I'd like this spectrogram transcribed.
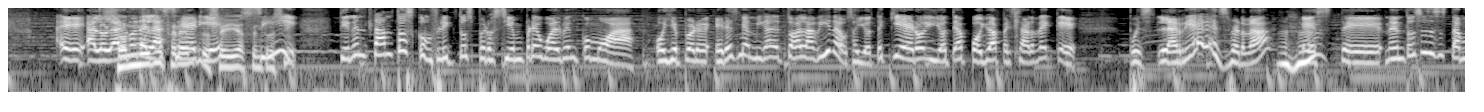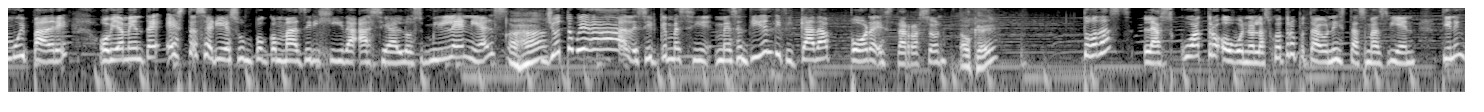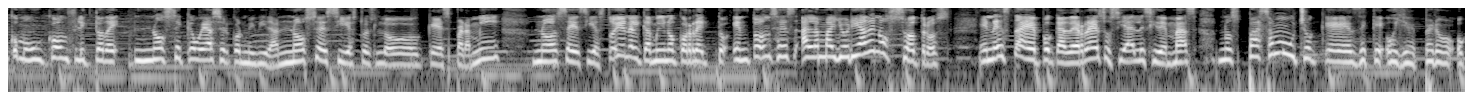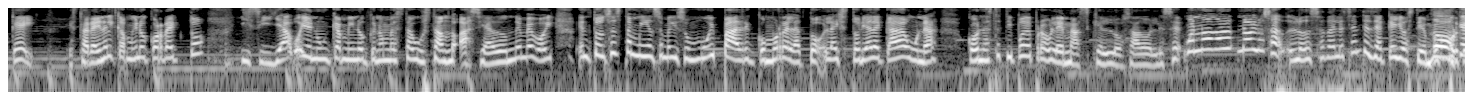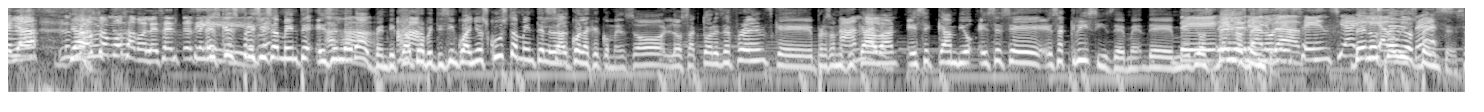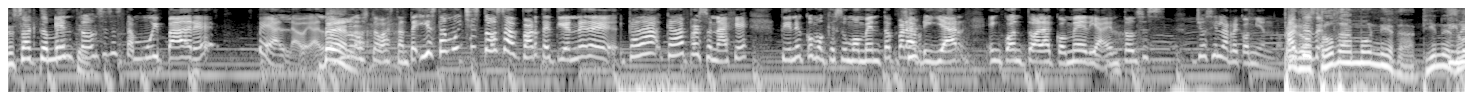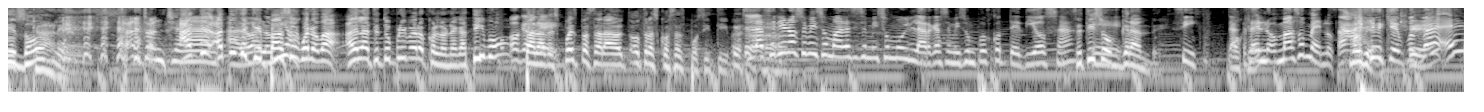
eh, a lo largo Son de la serie, sí, sí. tienen tantos conflictos, pero siempre vuelven como a, oye, pero eres mi amiga de toda la vida, o sea, yo te quiero y yo te apoyo a pesar de que pues la riegues, ¿verdad? Este, entonces eso está muy padre. Obviamente esta serie es un poco más dirigida hacia los millennials. Ajá. Yo te voy a decir que me, me sentí identificada por esta razón. Ok. Todas las cuatro, o bueno, las cuatro protagonistas más bien, tienen como un conflicto de no sé qué voy a hacer con mi vida, no sé si esto es lo que es para mí, no sé si estoy en el camino correcto. Entonces, a la mayoría de nosotros, en esta época de redes sociales y demás, nos pasa mucho que es de que, oye, pero ok, estaré en el camino correcto y si ya voy en un camino que no me está gustando, ¿hacia dónde me voy? Entonces también se me hizo muy padre cómo relató la historia de cada una con este tipo de problemas que los adolescentes, bueno, no, no los, los adolescentes de aquellos tiempos, No, porque que ya, los- los no adultos- somos adolescentes. Sí. Es que es precisamente, esa es la Ajá, edad, 24 ajá. 25 años, justamente la edad Sí. con la que comenzó los actores de Friends, que personificaban Ándale. ese cambio, es ese, esa crisis de, de de, medios, de- medios de 20. adolescencia De y los medios adultez. 20, exactamente. Entonces está muy padre. Véanla, véanla. Véanla. Me gustó bastante. Y está muy chistosa aparte. Tiene de. Cada, cada personaje tiene como que su momento para Sí. brillar en cuanto a la comedia. Entonces, yo sí la recomiendo. Pero Antes de- toda moneda tiene, Tiene dos doble. caras. Chan, chan, chan. Antes, antes de que pase, mío. bueno, va, adelante tú primero con lo negativo Ok, para después pasar a otras cosas positivas. La serie no se me hizo mala, sí se me hizo muy larga, se me hizo un poco tediosa. Se te hizo Eh, grande. Sí, ya, Ok. o sea, no, más o menos. Muy Ay, que, pues, eh.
